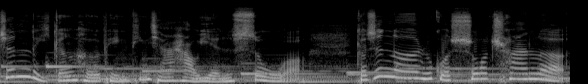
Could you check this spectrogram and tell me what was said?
真理跟和平听起来好严肃哦，可是呢，如果说穿了，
